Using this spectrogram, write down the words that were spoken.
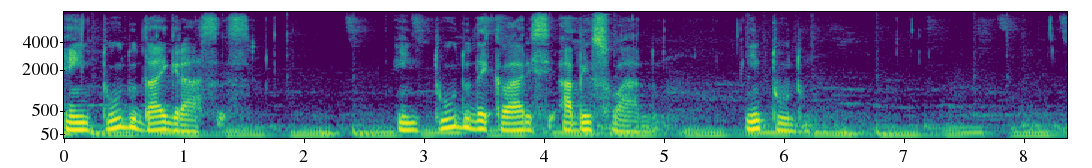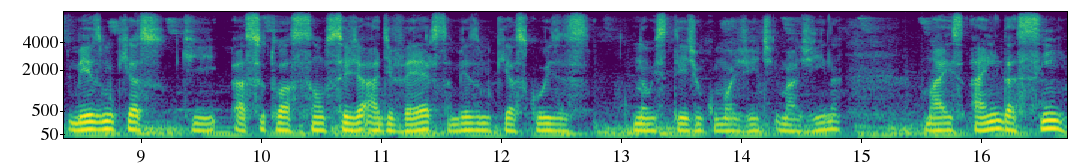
em tudo dai graças em tudo declare-se abençoado. Em tudo. Mesmo que, as, que a situação seja adversa, mesmo que as coisas não estejam como a gente imagina, mas ainda assim,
